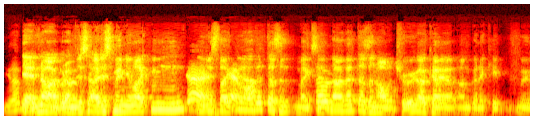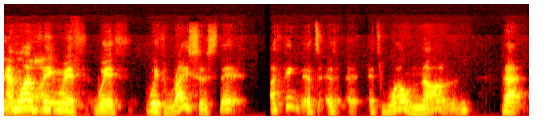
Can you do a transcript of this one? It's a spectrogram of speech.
You know? Yeah, no, but I'm just, I just mean you're like, mm, yeah, you're just like, yeah, no, right. that doesn't make so, sense. No, that doesn't hold true. Okay, I'm going to keep moving. And one thing with with with racists, there, I think it's it's well known that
